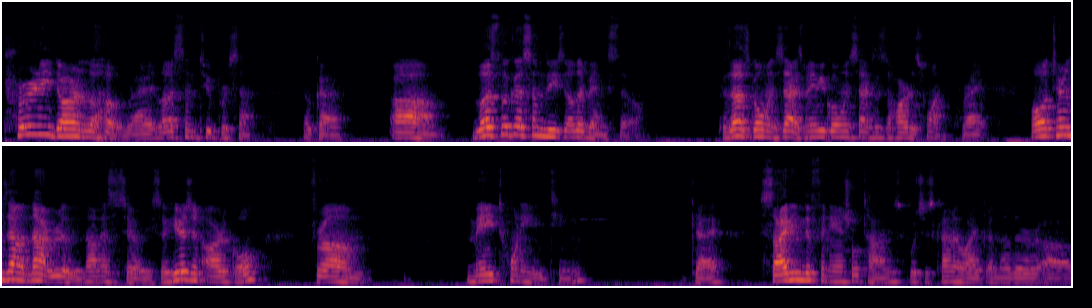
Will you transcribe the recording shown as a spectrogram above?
pretty darn low, right? Less than 2%. Okay. Um, let's look at some of these other banks, though. Because that's Goldman Sachs. Maybe Goldman Sachs is the hardest one, right? Well, it turns out not really, not necessarily. So here's an article from May 2018, okay, citing the Financial Times, which is kind of like another, uh,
